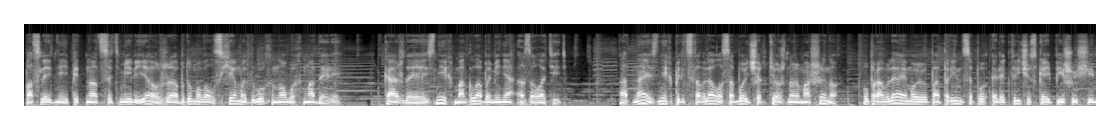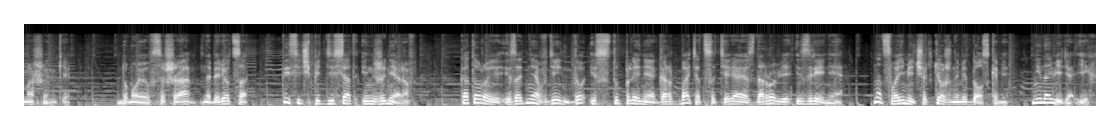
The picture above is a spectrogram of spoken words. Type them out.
Последние 15 миль я уже обдумывал схемы двух новых моделей. Каждая из них могла бы меня озолотить. Одна из них представляла собой чертежную машину, управляемую по принципу электрической пишущей машинки. Думаю, в США наберется 1050 инженеров, которые изо дня в день до исступления горбатятся, теряя здоровье и зрение, над своими чертежными досками, ненавидя их.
